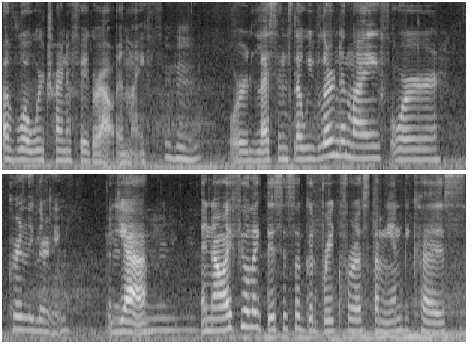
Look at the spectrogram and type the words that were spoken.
of what we're trying to figure out in life Mm-hmm. or lessons that we've learned in life or Currently learning. Yeah. And now I feel like this is a good break for us también because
